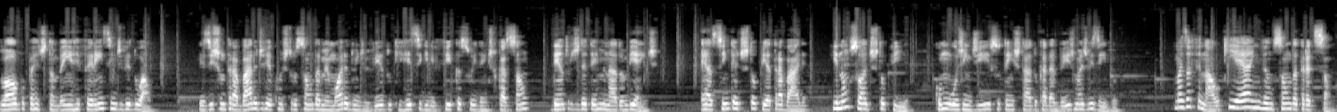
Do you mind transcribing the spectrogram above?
Logo, perde também a referência individual. Existe um trabalho de reconstrução da memória do indivíduo que ressignifica sua identificação dentro de determinado ambiente. É assim que a distopia trabalha e não só a distopia, como hoje em dia isso tem estado cada vez mais visível. Mas afinal, o que é a invenção da tradição?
